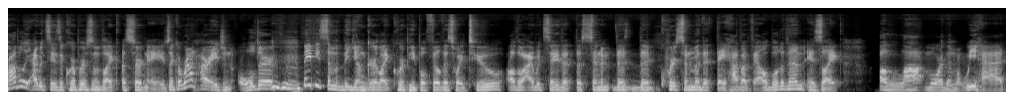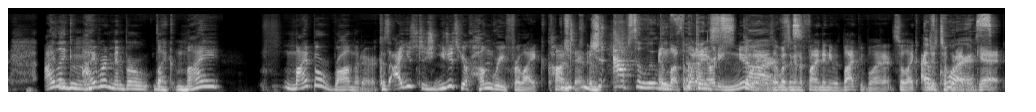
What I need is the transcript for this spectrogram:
probably I would say as a queer person of like a certain age, like around our age and older, mhm. maybe some of the younger like queer people feel this way too. Although I would say that the cinema, the the queer cinema that they have available to them is like a lot more than what we had. I like Mhm. I remember like my my barometer because I used to you just you're hungry for like content. And- absolutely. and look, what I already knew is I wasn't going to find any with black people in it. So like, I Of just took what I could get.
